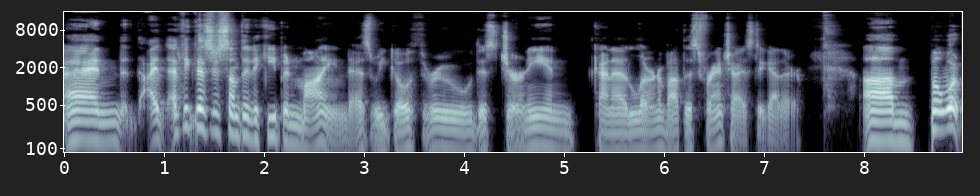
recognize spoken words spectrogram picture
And I, I think that's just something to keep in mind as we go through this journey and kind of learn about this franchise together. Um, but what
